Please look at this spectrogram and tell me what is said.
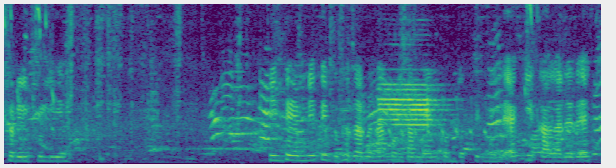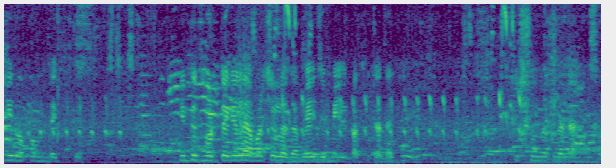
শরীর ফুলিয়ে। কিন্তু এমনিতেই বোঝা যাবে না কোনটা মেল কোনটা ফিমেল একই কালারের একই রকম দেখতে। কিন্তু ধরতে গেলে আবার চলে যাবে, এই যে মেল পাখিটা, দেখেন। কি সুন্দর করে ডাকছে।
